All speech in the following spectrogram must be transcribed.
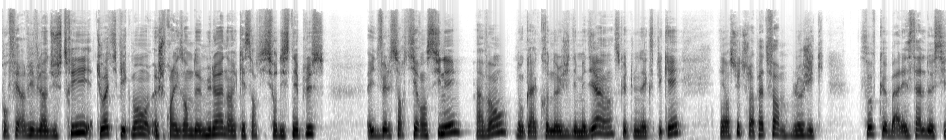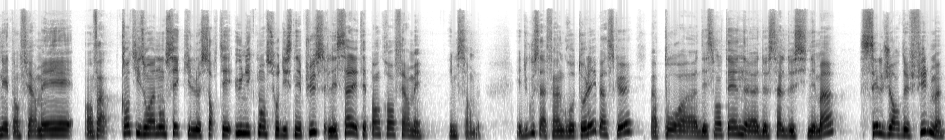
pour faire vivre l'industrie, tu vois, typiquement, je prends l'exemple de Mulan, hein, qui est sorti sur Disney+. Il devait le sortir en ciné avant, donc la chronologie des médias, hein, ce que tu nous as expliqué, et ensuite sur la plateforme, logique. Sauf que bah, les salles de ciné étant fermées, enfin, quand ils ont annoncé qu'ils le sortaient uniquement sur Disney+, les salles n'étaient pas encore fermées, il me semble. Et du coup, ça a fait un gros tollé parce que bah, pour euh, des centaines de salles de cinéma, c'est le genre de film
